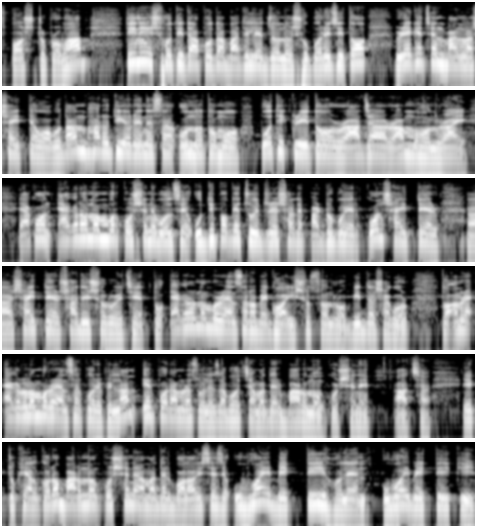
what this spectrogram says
স্পষ্ট প্রভাব। তিনি সতীতা প্রথা বাতিলের জন্য সুপরিচিত। রেখেছেন বাংলা সাহিত্যে অবদান। ভারতীয় রেনেসার অন্যতম পথিকৃত রাজা রামমোহন রায়। এখন এগারো নম্বর কোশ্চেনে বলছে, উদ্দীপকের চরিত্রের সাথে পাঠ্য বইয়ের কোন সাহিত্যের সাহিত্যের সাদৃশ্য রয়েছে। তো এগারো নম্বরের অ্যান্সার হবে ঘ, ঈশ্বরচন্দ্র বিদ্যাসাগর। তো আমরা এগারো নম্বরের অ্যান্সার করে ফেললাম। এরপরে আমরা চলে যাব হচ্ছে আমাদের বারো নং কোশ্চেনে আচ্ছা একটু খেয়াল করো, বারো নং কোশ্চেনে আমাদের বলা হয়েছে যে উভয় ব্যক্তি হলেন, উভয় ব্যক্তি কি?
